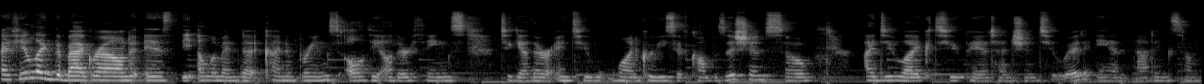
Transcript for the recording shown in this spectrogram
I feel like the background is the element that kind of brings all the other things together into one cohesive composition. So I do like to pay attention to it and adding some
